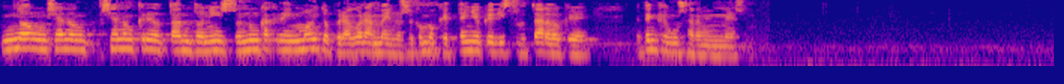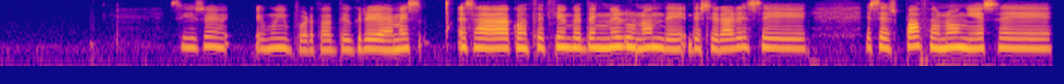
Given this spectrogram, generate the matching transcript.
non, xa non, xa non creo tanto niso, nunca creí moito, pero agora menos, é como que teño que disfrutar do que me ten que gustar a mí mesmo. Sí, iso é, é moi importante, eu creo, ademais esa concepción que ten Neru, non, de, de xerar ese, ese espazo, non, e ese,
